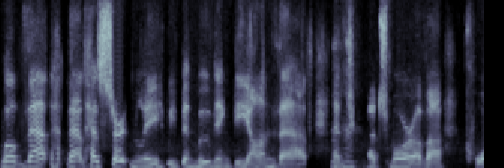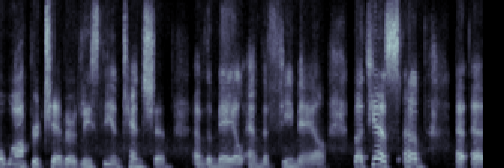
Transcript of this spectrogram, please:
Well, that that has certainly we've been moving beyond that mm-hmm. and much more of a cooperative, or at least the intention of the male and the female. But yes, um, uh, uh,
